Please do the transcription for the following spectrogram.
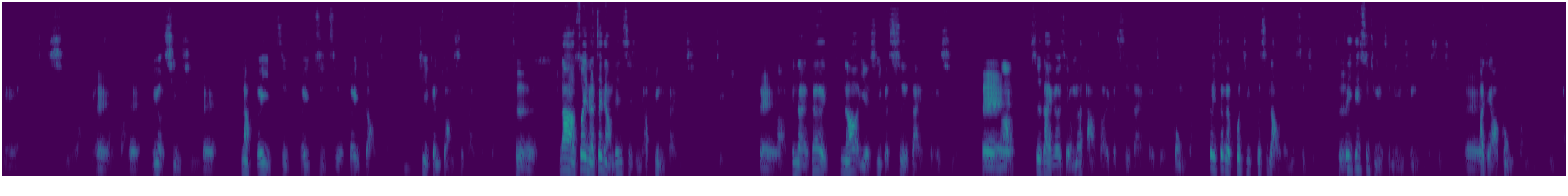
没有希望，没有展望，对，没有信心，对。那何以自何以自知？何以造成？嗯，既跟壮世代有关。是。那所以呢，这两件事情要并在一起。对。啊，现在那个，然后也是一个世代和谐。对。啊，世代和谐，我们要打造一个世代和谐共荣。所以这个不仅不是老人的事情。这件事情也是年轻人的事情，对，大家要共同努力啊。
